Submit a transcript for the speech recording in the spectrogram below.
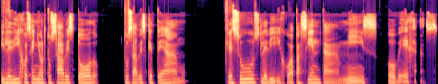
Y le dijo, Señor, tú sabes todo, tú sabes que te amo. Jesús le dijo, apacienta mis ovejas.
